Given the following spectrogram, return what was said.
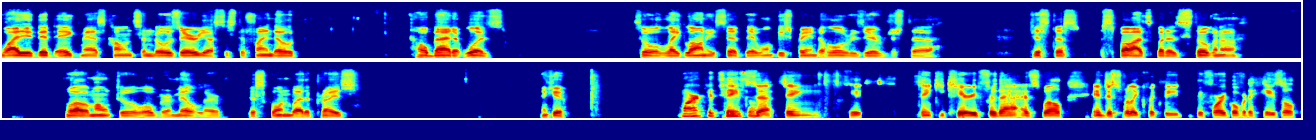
why they did the egg mass counts in those areas is to find out how bad it was so like lonnie said they won't be spraying the whole reserve just uh just the s- spots but it's still gonna well amount to over a mil or just going by the price thank you Mark, it's Thanks. Hazel. Uh, thanks. Thank you, Carrie, for that as well. And just really quickly before I go over to Hazel,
